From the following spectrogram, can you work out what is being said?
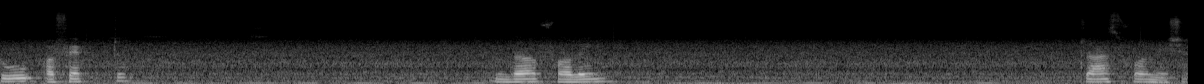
to affect the following transformation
